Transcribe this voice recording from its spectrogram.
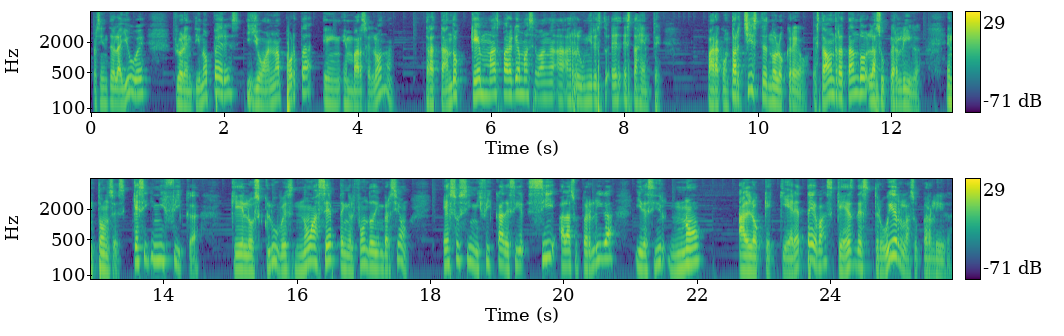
presidente de la Juve, Florentino Pérez y Joan Laporta en Barcelona, tratando qué más, para qué más se van a, reunir e, esta gente para contar chistes no lo creo. Estaban tratando la Superliga. Entonces, ¿qué significa que los clubes no acepten el fondo de inversión? Eso significa decir sí a la Superliga y decir no a lo que quiere Tebas, que es destruir la Superliga.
